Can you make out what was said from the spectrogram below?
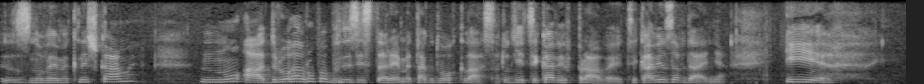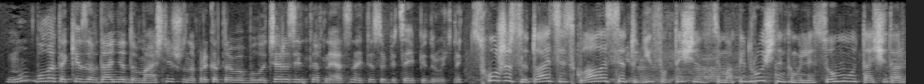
з новими книжками. Ну, а друга група буде зі старими, так, в двох класах. Тут є цікаві вправи, цікаві завдання. І Ну, були такі завдання домашні, що, наприклад, треба було через інтернет знайти собі цей підручник. Схожа ситуація склалася тоді фактично з цими підручниками для 7 та 4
